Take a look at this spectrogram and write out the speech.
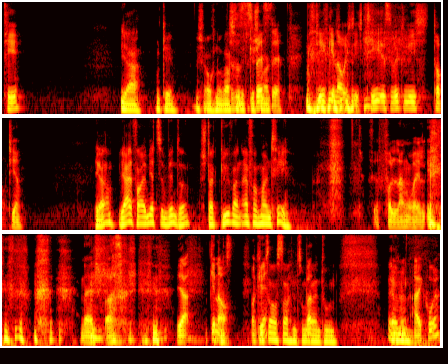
Tee? Ja, okay. Ist auch nur Das Wasser mit ist das Geschmack. Beste. Tee, genau richtig. Tee ist wirklich Top-Tier. Ja, ja, vor allem jetzt im Winter. Statt Glühwein einfach mal einen Tee. Ist ja voll langweilig. Nein, Spaß. Ja, genau. Okay. Gibt auch Sachen zum Was- Reintun. Ähm, Mhm. Alkohol?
